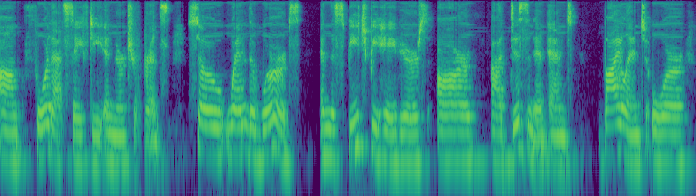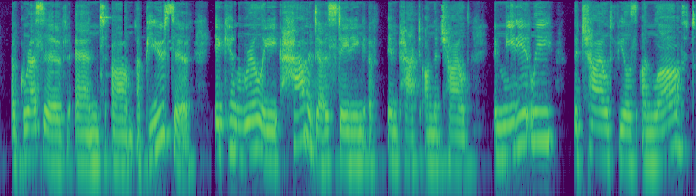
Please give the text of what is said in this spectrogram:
um, for that safety and nurturance. So when the words and the speech behaviors are uh, dissonant and violent or aggressive and um, abusive, it can really have a devastating impact on the child. Immediately, the child feels unloved,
